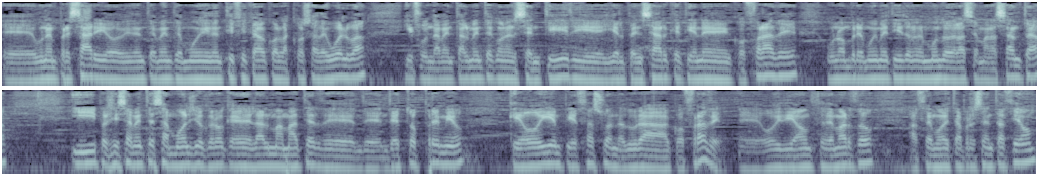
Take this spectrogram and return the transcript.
Eh, un empresario evidentemente muy identificado con las cosas de Huelva y fundamentalmente con el sentir y, el pensar que tiene Cofrade, un hombre muy metido en el mundo de la Semana Santa y precisamente Samuel yo creo que es el alma mater de, estos premios que hoy empieza su andadura Cofrade. hoy día 11 de marzo hacemos esta presentación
